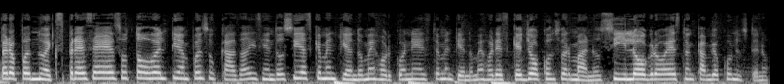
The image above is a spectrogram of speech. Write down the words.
Pero pues no exprese eso todo el tiempo en su casa diciendo, sí, es que me entiendo mejor con esto, me entiendo mejor, es que yo con su hermano sí logro esto, en cambio con usted no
